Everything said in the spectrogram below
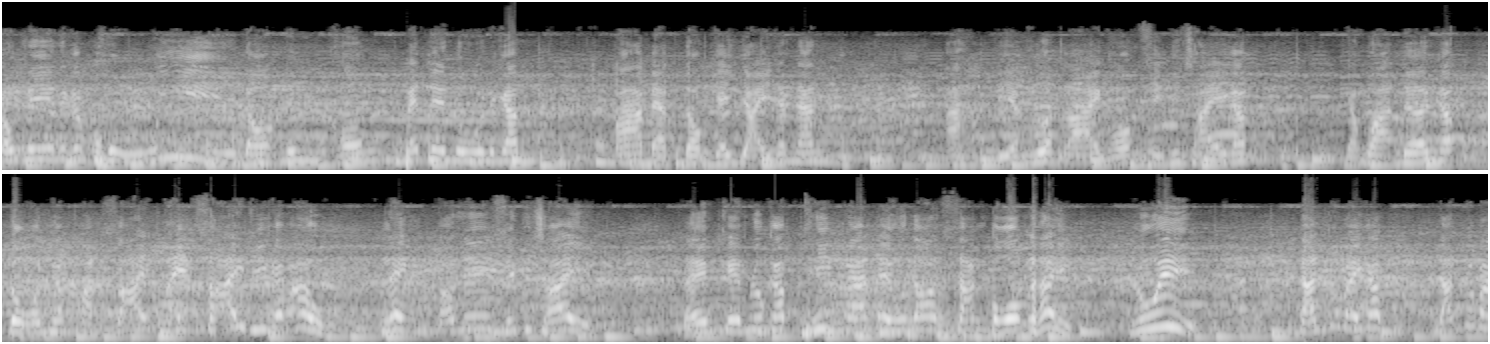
ตรงนี้นะครับโอ้โหดอกหนึ่งของเพชรเรนูนะครับมาแบบดอกใหญ่ๆทั้งนั้น อะเหลี่ยมลวดลายของศรีพิชัยครับ จังหวะเดินครับ โดนครับปัดซ้ายเตะซ้ายทีครับเอ้าเร่งตอนนี้ศรีพิชัยเต็มเกมลุกครับทีมงานในอุดรสั่งโบกเลยลุย ดันเข้าไปครับ ดันเข้าไป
